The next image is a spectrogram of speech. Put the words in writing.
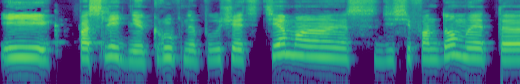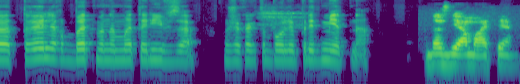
И последняя крупная, получается, тема с DC фандома это трейлер Бэтмена Мэтта Ривза. Уже как-то более предметно. Подожди, а мафия?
